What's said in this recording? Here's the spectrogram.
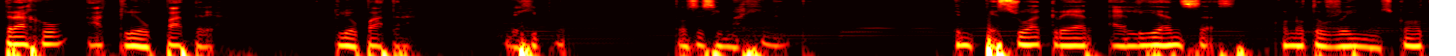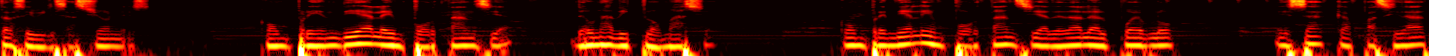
Trajo a Cleopatra, Cleopatra de Egipto. Entonces imagínate, empezó a crear alianzas con otros reinos, con otras civilizaciones. Comprendía la importancia de una diplomacia. Comprendía la importancia de darle al pueblo esa capacidad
